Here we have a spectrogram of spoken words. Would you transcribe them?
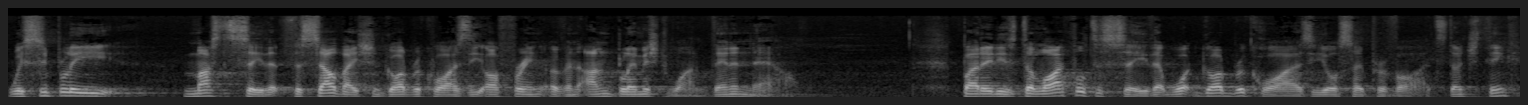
We simply must see that for salvation, God requires the offering of an unblemished one, then and now. But it is delightful to see that what God requires, He also provides, don't you think?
